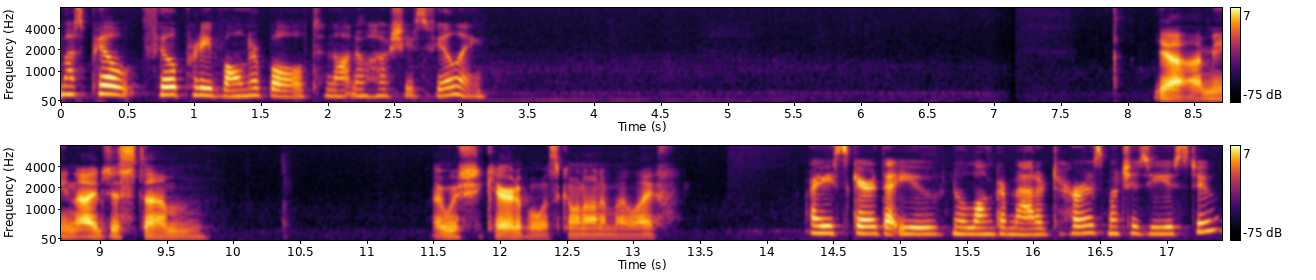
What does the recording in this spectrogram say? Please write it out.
Must feel, feel pretty vulnerable to not know how she's feeling. Yeah, I mean, I just, um, I wish she cared about what's going on in my life. Are you scared that you no longer matter to her as much as you used to?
